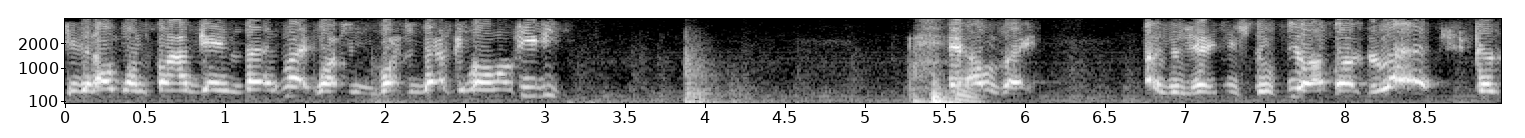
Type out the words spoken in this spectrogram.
He said, I won five games last night watching watching basketball on TV. and I was like, I said, hey, you still feel I started to laugh because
